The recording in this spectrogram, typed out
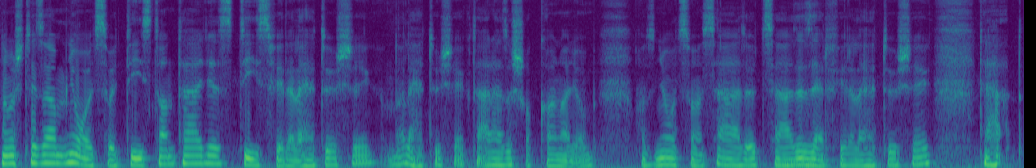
Na most ez a 8 vagy 10 tantárgy, ez 10 féle lehetőség, de a lehetőségek táráza sokkal nagyobb. Az 80, 100, 500, 1000 féle lehetőség. Tehát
